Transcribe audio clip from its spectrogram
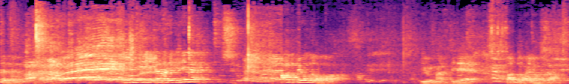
見ていただいて発表という感じでまとまりました。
